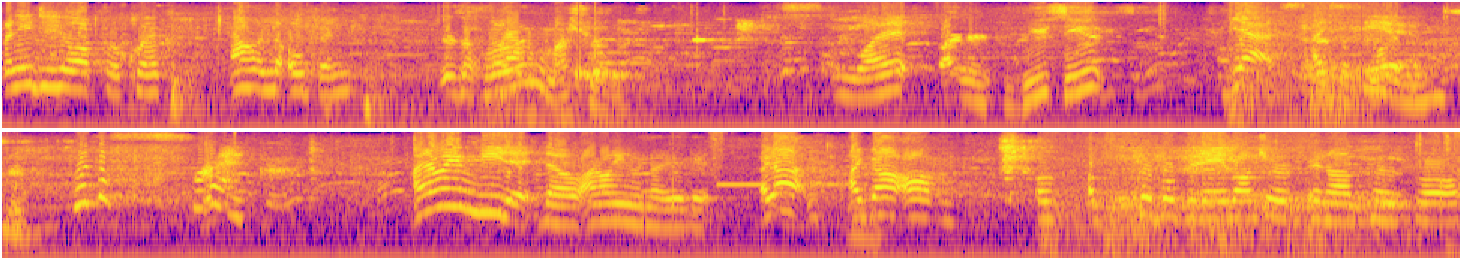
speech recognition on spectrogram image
I need to heal up real quick. Out in the open. There's a floating mushroom. What? Do you see it? Yes, I see it. What the frick? I don't even need it though. I don't even need it. I got, I got um, a, a purple grenade launcher and a purple.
